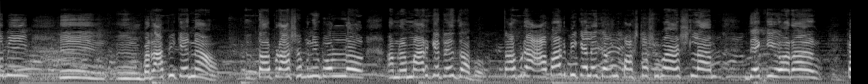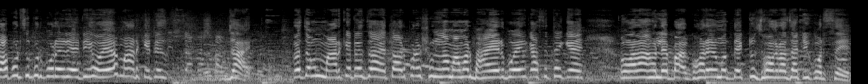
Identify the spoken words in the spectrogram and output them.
তুমি রাফিকে নাও। তারপর আশামণি বলল, আমরা মার্কেটে যাব। তারপরে আবার বিকালে যখন পাঁচটার সময় আসলাম, দেখি ওরা কাপড় চোপড় পরে রেডি হয়ে মার্কেটে যায়। ওরা যখন মার্কেটে যায়, তারপরে শুনলাম আমার ভাইয়ের বইয়ের কাছে থেকে ওরা হলে বা- ঘরের মধ্যে একটু ঝগড়াঝাটি করছে।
